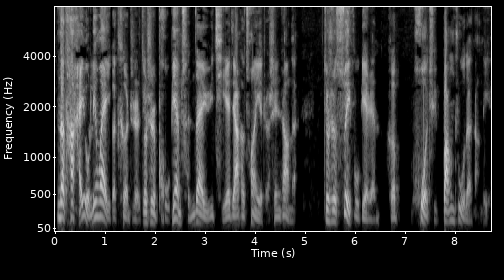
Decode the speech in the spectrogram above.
那他还有另外一个特质，就是普遍存在于企业家和创业者身上的，就是说服别人和获取帮助的能力。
